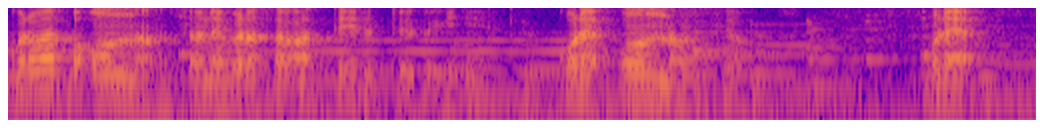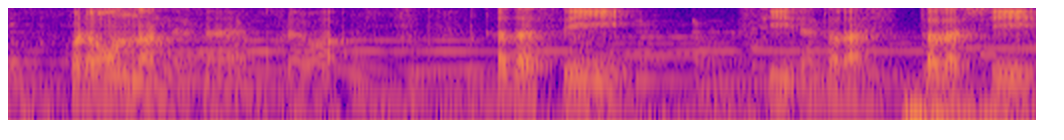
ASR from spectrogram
これはやっぱオンなんですよねぶら下がっているっていう時に。これオンなんですよ。これこれオンなんですよねこれは。ただし C じゃただただし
